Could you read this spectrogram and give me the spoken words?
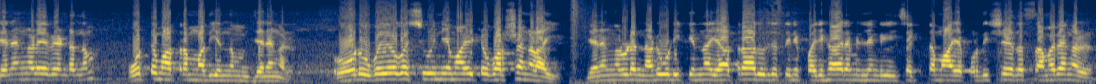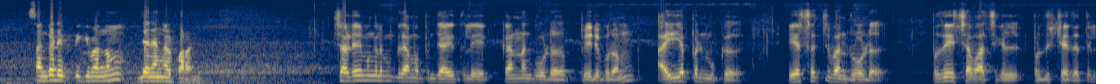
ജനങ്ങളെ വേണ്ടെന്നും വോട്ട് മാത്രം മതിയെന്നും ജനങ്ങൾ. റോഡ് ഉപയോഗശൂന്യമായിട്ട് വർഷങ്ങളായി. ജനങ്ങളുടെ നടുവൊടിക്കുന്ന യാത്രാ ദുരിതത്തിന് പരിഹാരമില്ലെങ്കിൽ ശക്തമായ പ്രതിഷേധ സമരങ്ങൾ സംഘടിപ്പിക്കുമെന്നും ജനങ്ങൾ പറഞ്ഞു. ചടയമംഗലം ഗ്രാമപഞ്ചായത്തിലെ Kannankode Perupuram Ayyappanmukku S H one road പ്രദേശവാസികൾ പ്രതിഷേധത്തിൽ.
